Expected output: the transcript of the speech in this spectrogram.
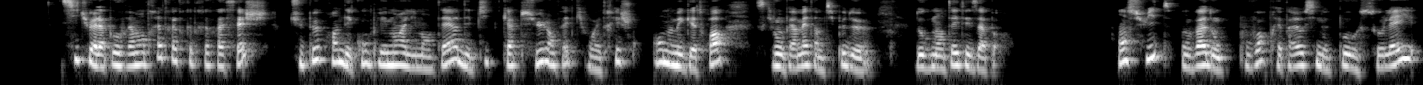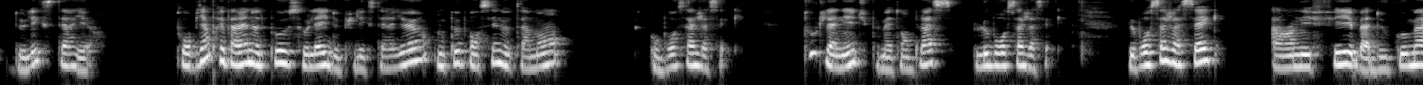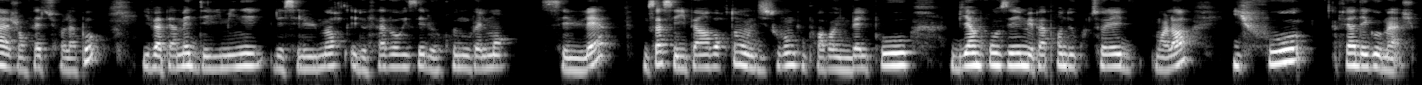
Si tu as la peau vraiment très très très très très sèche, tu peux prendre des compléments alimentaires, des petites capsules en fait qui vont être riches en oméga 3, ce qui vont permettre un petit peu d'augmenter tes apports. Ensuite, on va donc pouvoir préparer aussi notre peau au soleil de l'extérieur. Pour bien préparer notre peau au soleil depuis l'extérieur, on peut penser notamment au brossage à sec. Toute l'année, tu peux mettre en place le brossage à sec. Le brossage à sec a un effet bah, de gommage en fait sur la peau. Il va permettre d'éliminer les cellules mortes et de favoriser le renouvellement cellulaire. Donc ça c'est hyper important, on le dit souvent que pour avoir une belle peau, bien bronzée mais pas prendre de coups de soleil, voilà, il faut faire des gommages.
